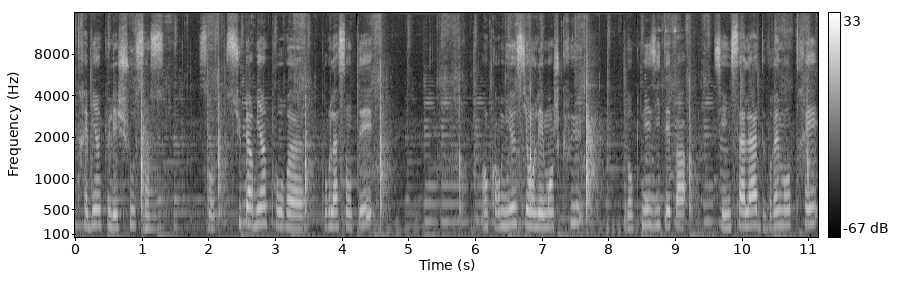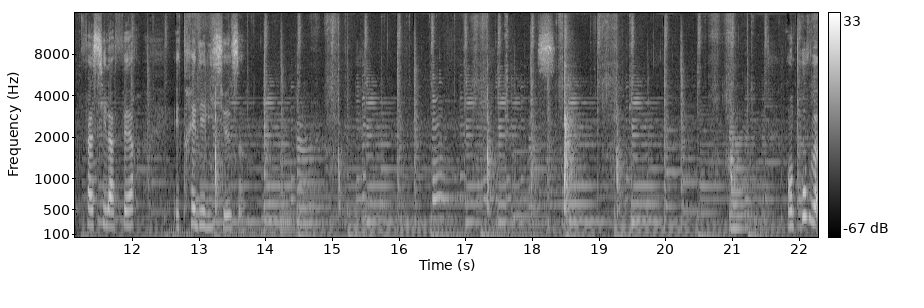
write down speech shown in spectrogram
Très bien que les choux sont, sont super bien pour, euh, pour la santé. Encore mieux si on les mange crus. Donc n'hésitez pas. C'est une salade vraiment très facile à faire et très délicieuse. On trouve,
